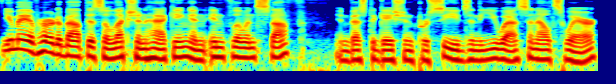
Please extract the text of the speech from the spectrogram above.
You may have heard about this election hacking and influence stuff. Investigation proceeds in the U.S. and elsewhere,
